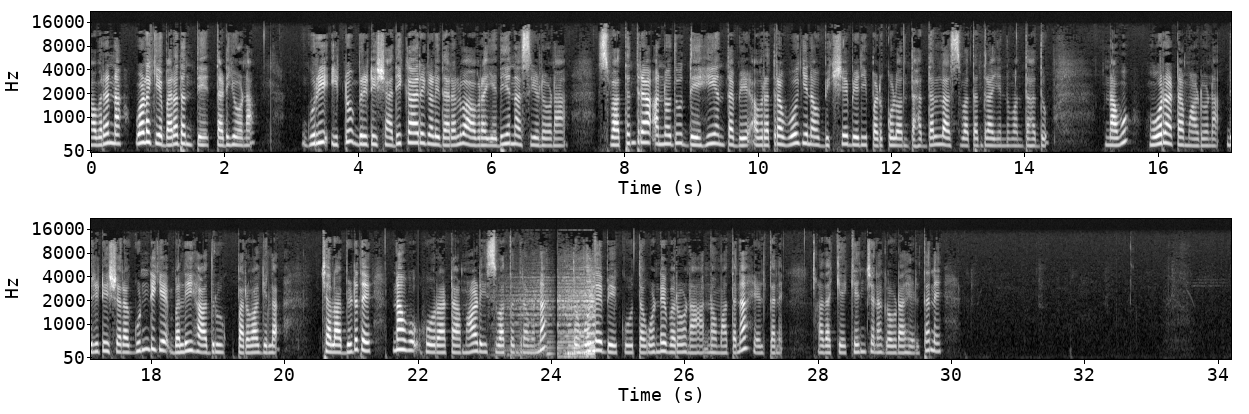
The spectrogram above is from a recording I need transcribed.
ಅವರನ್ನು ಒಳಗೆ ಬರದಂತೆ ತಡೆಯೋಣ. ಗುರಿ ಇಟ್ಟು ಬ್ರಿಟಿಷ್ ಅಧಿಕಾರಿಗಳಿದಾರಲ್ವ ಅವರ ಎದೆಯನ್ನು ಸೀಳೋಣ. ಸ್ವಾತಂತ್ರ್ಯ ಅನ್ನೋದು ದೇಹಿ ಅಂತ ಬೇ, ಅವ್ರ ಹತ್ರ ಹೋಗಿ ನಾವು ಭಿಕ್ಷೆ ಬೇಡಿ ಪಡ್ಕೊಳ್ಳುವಂತಹದ್ದಲ್ಲ ಸ್ವಾತಂತ್ರ್ಯ ಎನ್ನುವಂತಹದ್ದು. ನಾವು ಹೋರಾಟ ಮಾಡೋಣ. ಬ್ರಿಟಿಷರ ಗುಂಡಿಗೆ ಬಲಿ ಆದರೂ ಪರವಾಗಿಲ್ಲ. ಛಲ ಬಿಡದೆ ನಾವು ಹೋರಾಟ ಮಾಡಿ ಸ್ವಾತಂತ್ರ್ಯವನ್ನು ತಗೊಳ್ಳೇಬೇಕು, ತಗೊಂಡೇ ಬರೋಣ ಅನ್ನೋ ಮಾತನ್ನು ಹೇಳ್ತಾನೆ. ಅದಕ್ಕೆ ಕೆಂಚನಗೌಡ ಹೇಳ್ತಾನೆ.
